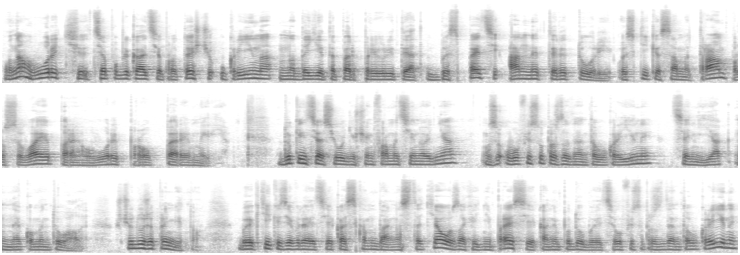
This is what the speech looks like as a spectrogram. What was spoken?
Вона говорить ця публікація про те, що Україна надає тепер пріоритет безпеці, а не території, оскільки саме Трамп просуває переговори про перемир'я. До кінця сьогоднішнього інформаційного дня з Офісу президента України це ніяк не коментували, що дуже примітно. Бо як тільки з'являється якась скандальна стаття у західній пресі, яка не подобається Офісу президента України,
